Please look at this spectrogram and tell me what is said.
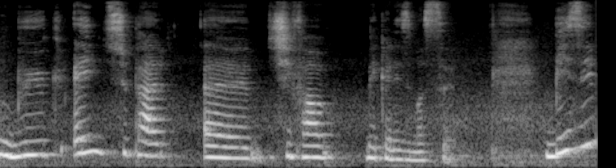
büyük, en süper e, şifa mekanizması. Bizim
